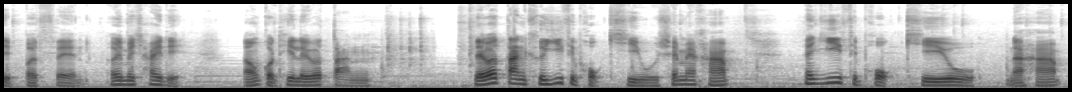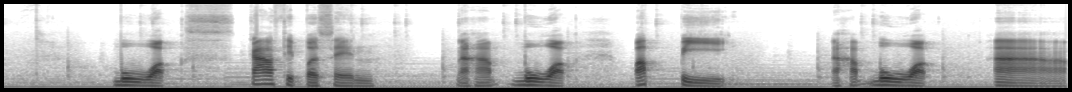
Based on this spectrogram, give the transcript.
สิบเปอร์เซ็นต์เอ้ย ไม่ใช่ดิน้องกดที่เลเวลตันเลเวลตันคือยี่สิบหกคิวใช่ไหมครับถ้ายี่สิบหกคิวนะครับ บวก90%นะครับ บวกบัฟปีนะครับ บวกอ่า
